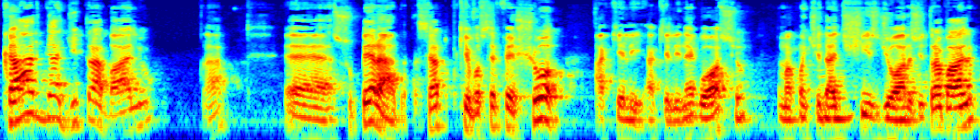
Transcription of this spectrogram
carga de trabalho tá? é, superada, certo? Porque você fechou aquele, aquele negócio, uma quantidade X de horas de trabalho,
